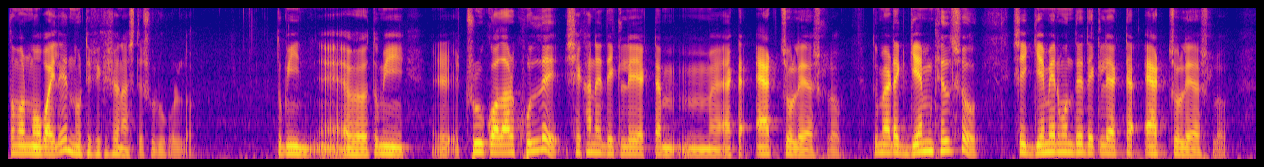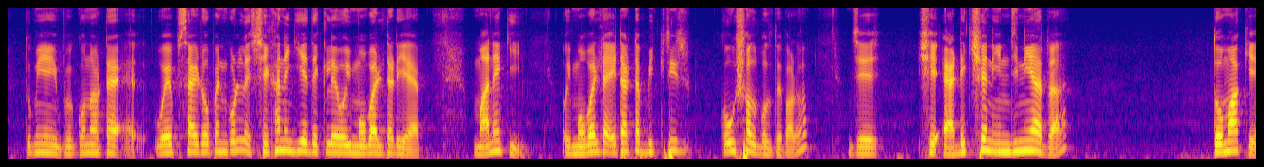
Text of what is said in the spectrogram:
তোমার মোবাইলে নোটিফিকেশান আসতে শুরু করল। তুমি তুমি ট্রু কলার খুললে সেখানে দেখলে একটা একটা অ্যাড চলে আসলো। তুমি একটা গেম খেলছো, সেই গেমের মধ্যে দেখলে একটা অ্যাড চলে আসলো। তুমি কোনো একটা ওয়েবসাইট ওপেন করলে, সেখানে গিয়ে দেখলে ওই মোবাইলটারই অ্যাপ মানে কি? ওই মোবাইলটা এটা একটা বিক্রির কৌশল বলতে পারো, যে সেই অ্যাডিকশন ইঞ্জিনিয়াররা তোমাকে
